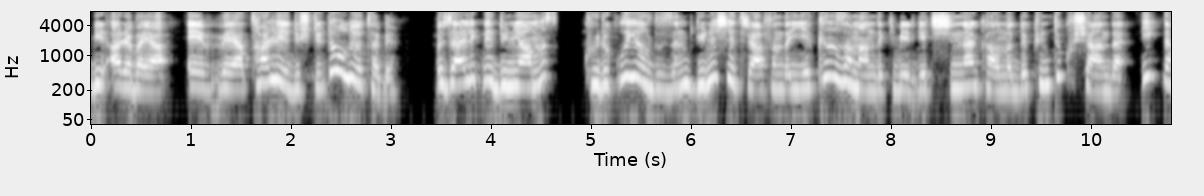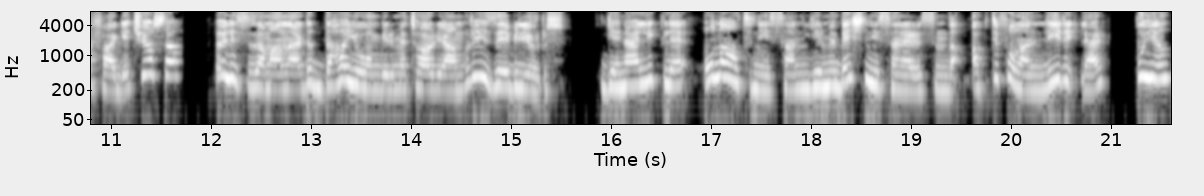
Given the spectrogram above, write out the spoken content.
bir arabaya, ev veya tarlaya düştüğü de oluyor tabi. Özellikle dünyamız kuyruklu yıldızın güneş etrafında yakın zamandaki bir geçişinden kalma döküntü kuşağında ilk defa geçiyorsa, öylesi zamanlarda daha yoğun bir meteor yağmuru izleyebiliyoruz. Genellikle 16 Nisan-25 Nisan arasında aktif olan liritler bu yıl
